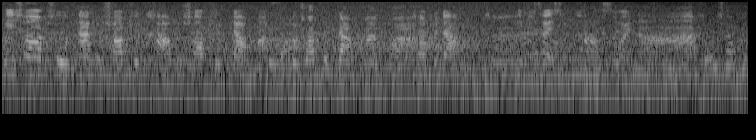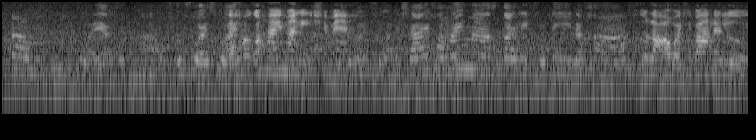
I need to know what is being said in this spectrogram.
พี่ชอบชุดนะหนูชอบชุดขาวหนูชอบชุดดำมากกว่าหนูชอบชุดดำมากกว่าชอบชุดดำใช่แต่หนูใส่ชุดขาวสวยนะ หนูชอบชุดดำสวยอะชุดขาวเออสวยสวยแต่เขาก็ให้มานี่ใช่ไหมสวยสวยใช่เขาให้มาสไตลิสต์เขาดีนะคะ คือเราเอาไว้ที่บ้านได้เลย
